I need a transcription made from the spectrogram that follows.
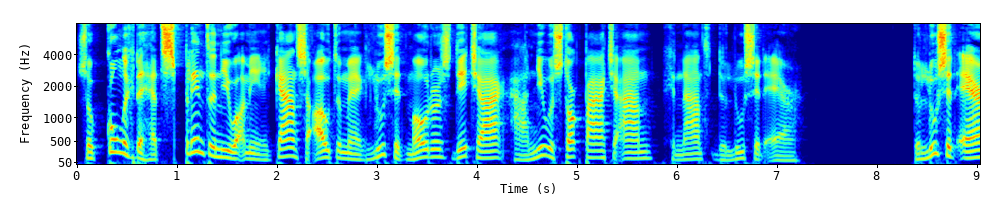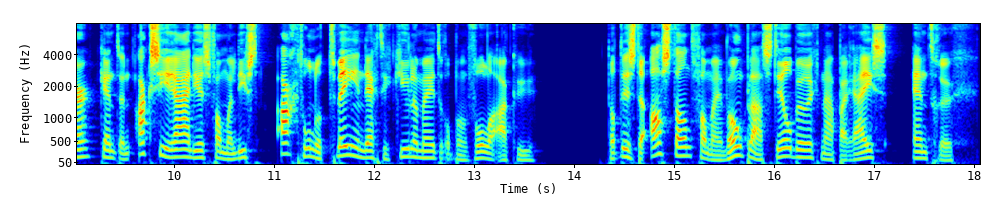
Zo kondigde het splinternieuwe Amerikaanse automerk Lucid Motors dit jaar haar nieuwe stokpaardje aan, genaamd de Lucid Air. De Lucid Air kent een actieradius van maar liefst 832 kilometer op een volle accu. Dat is de afstand van mijn woonplaats Tilburg naar Parijs en terug.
